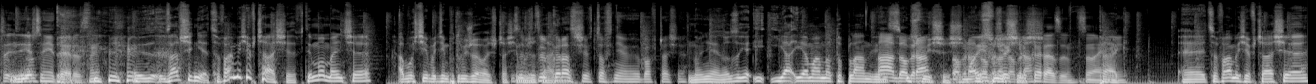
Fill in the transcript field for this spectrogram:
To Jeszcze nie teraz. Zawsze nie, cofamy się w czasie. W tym momencie, a właściwie będziemy podróżować w czasie. Znaczy, Może tylko tak. raz się cofniemy chyba w czasie. No nie, no ja, ja, ja mam na to plan, więc A, dobra, usłyszysz. dobra, Moje dobra, dobra. kilka razy, co najmniej. Tak. E, cofamy się w czasie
